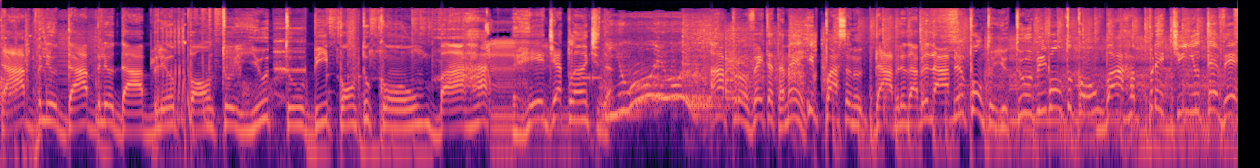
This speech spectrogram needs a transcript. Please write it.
www.youtube.com barra Rede Atlântida. Ui, ui. Aproveita também e passa no www.youtube.com barra Pretinho TV.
